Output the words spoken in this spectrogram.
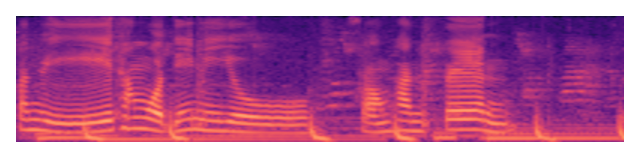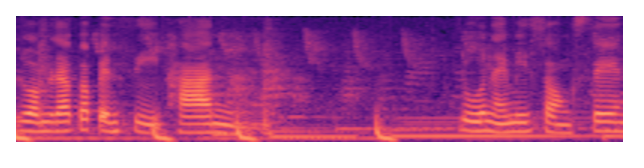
ปันหวีทั้งหมดนี้มีอยู่ 2,000 เส้น รวมแล้วก็เป็น 4,000 ดูไหนมีสองเส้น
